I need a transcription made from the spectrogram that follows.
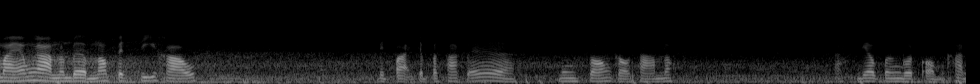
ใหม่ๆงามๆเดิมๆเนาะเป็นสีขาว เป็นป้ายจะประซักเด้อหนึ่งสองเก่าสามเนาะอะเดี๋ยวเบิ่งรถออมขั้น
